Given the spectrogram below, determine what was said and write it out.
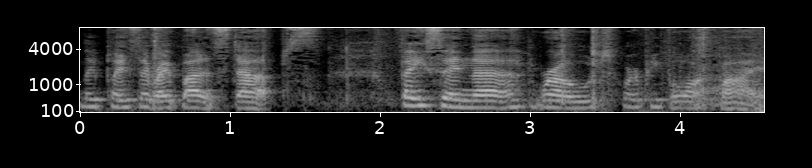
They place it right by the steps, facing the road where people walk by.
